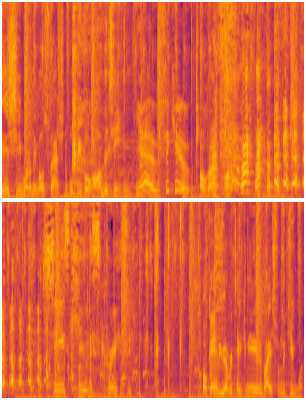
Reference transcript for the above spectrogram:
Is she one of the most fashionable people on the team? Yes, she's cute. Okay. She's cute. It's crazy. Okay, have you ever taken any advice from the cute one?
